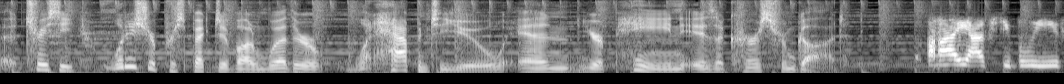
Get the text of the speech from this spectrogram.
Uh, Tracey, what is your perspective on whether what happened to you and your pain is a curse from God? I actually believe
